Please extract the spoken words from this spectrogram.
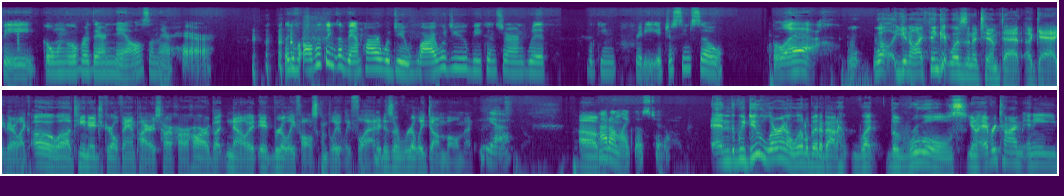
Fee going over their nails and their hair. like if all the things a vampire would do, why would you be concerned with looking pretty? It just seems so blah. Well, you know, I think it was an attempt at a gag. They're like, oh, well, a teenage girl vampires, har har har. But no, it, it really falls completely flat. It is a really dumb moment. Yeah, Um, I don't like those two. and we do learn a little bit about what the rules you know every time any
